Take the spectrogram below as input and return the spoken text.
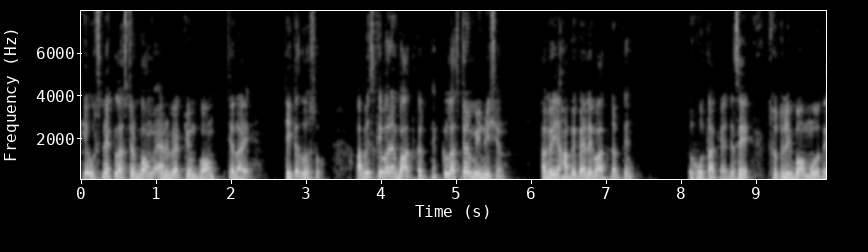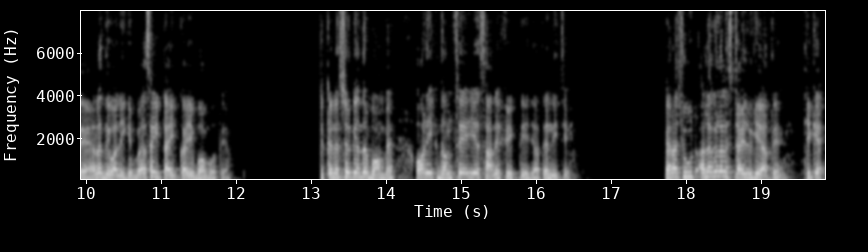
कि उसने cluster bomb and vacuum bomb चलाए। ठीक है दोस्तों, अब इसके बारे में बात करते हैं। क्लस्टर म्यूनिशन अगर यहाँ पर पहले बात करते हैं तो होता क्या है? जैसे सुतली बॉम्ब होते हैं ना, दिवाली के, वैसा ही टाइप का ये बॉम्ब होते हैं। कि कनेस्टर के अंदर बॉम्ब है और एकदम से ये सारे फेंक दिए जाते हैं नीचे। पैराशूट अलग अलग स्टाइल के आते हैं, ठीक है?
